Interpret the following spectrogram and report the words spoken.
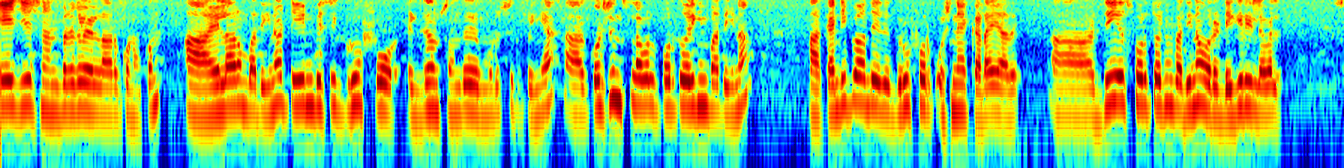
ஏஜிஎஸ் நண்பர்கள் எல்லாருக்கும் வணக்கம். எல்லோரும் எல்லாரும் பார்த்தீங்கன்னா டிஎன்பிஎஸ்சி குரூப் ஃபோர் எக்ஸாம்ஸ் வந்து முடிச்சிருப்பீங்க. கொஷின்ஸ் லெவல் பொறுத்த வரைக்கும் பார்த்தீங்கன்னா கண்டிப்பாக வந்து இது குரூப் ஃபோர் கொஷினே கிடையாது. ஜிஎஸ் பொறுத்த வரைக்கும் பார்த்தீங்கன்னா ஒரு டிகிரி லெவல் ஸோ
